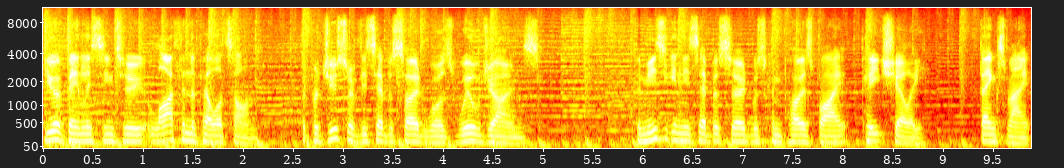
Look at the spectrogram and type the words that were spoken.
You have been listening to Life in the Peloton. The producer of this episode was Will Jones. The music in this episode was composed by Pete Shelley. Thanks, mate.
